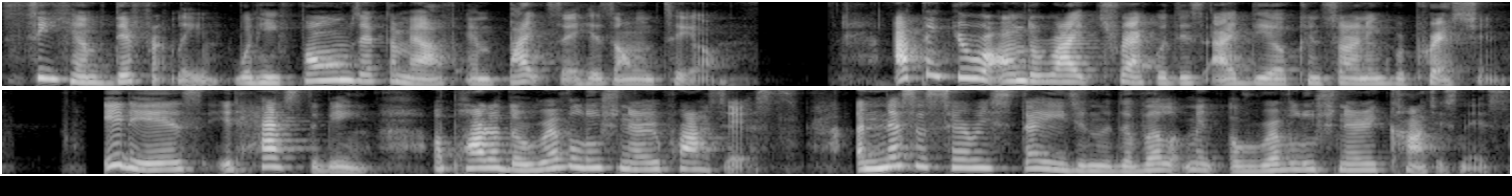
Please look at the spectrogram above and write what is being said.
see him differently when he foams at the mouth and bites at his own tail. I think you are on the right track with this idea concerning repression. It is, it has to be, a part of the revolutionary process, a necessary stage in the development of revolutionary consciousness.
